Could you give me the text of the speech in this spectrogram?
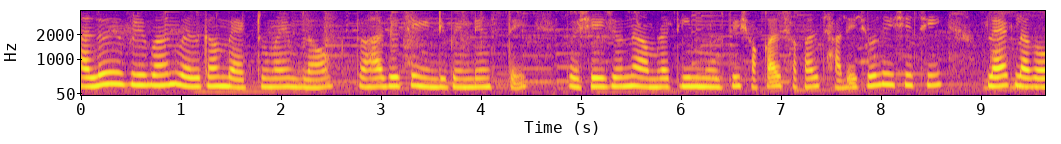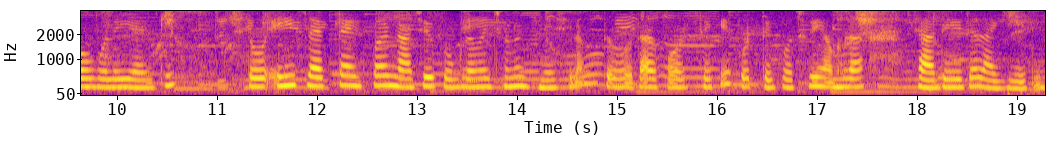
Hello everyone welcome back to my blog তো আজ হচ্ছে ইন্ডিপেন্ডেন্স ডে তো সেই জন্য আমরা তিন মূর্তি সকাল সকাল ছাদে চলে এসেছি। ফ্ল্যাগ লাগাবো বলেই আর কি। তো এই ফ্ল্যাগটা একবার নাচের প্রোগ্রামের জন্য কিনেছিলাম। তো তারপর থেকে প্রত্যেক বছরই আমরা ছাদে এটা লাগিয়ে দিই।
